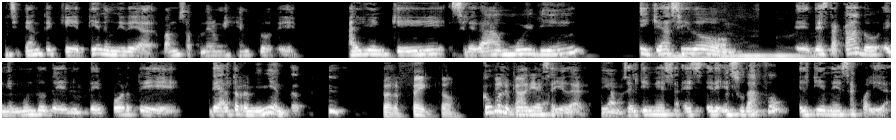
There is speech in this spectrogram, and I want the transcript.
principiante que tiene una idea. Vamos a poner un ejemplo de alguien que se le da muy bien y que ha sido eh, destacado en el mundo del deporte de alto rendimiento. Perfecto. ¿Cómo le podrías ayudar? Digamos, él tiene esa, es, en su DAFO, él tiene esa cualidad.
